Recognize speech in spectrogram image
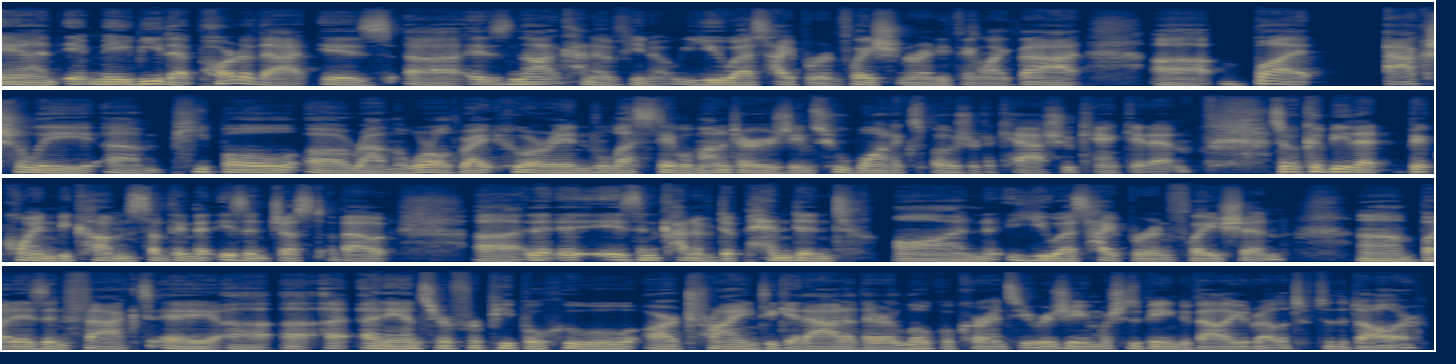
and it may be that part of that is uh, is not kind of you know U.S. hyperinflation or anything like that, uh, but actually um, people uh, around the world, right, who are in less stable monetary regimes who want exposure to cash who can't get in. So it could be that Bitcoin becomes something that isn't just about, uh, that isn't kind of dependent on U.S. hyperinflation, um, but is in fact a, a, a, an answer for people who are trying to get out of their local currency regime, which is being devalued relative to the dollar.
